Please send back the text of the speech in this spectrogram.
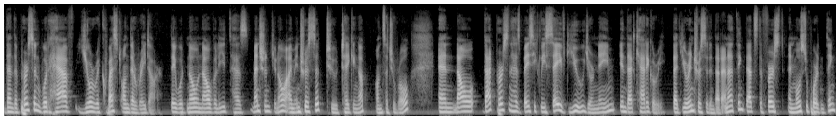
Then the person would have your request on their radar they would know now Waleed has mentioned, you know, I'm interested to taking up on such a role. And now that person has basically saved you, your name, in that category that you're interested in that. And I think that's the first and most important thing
